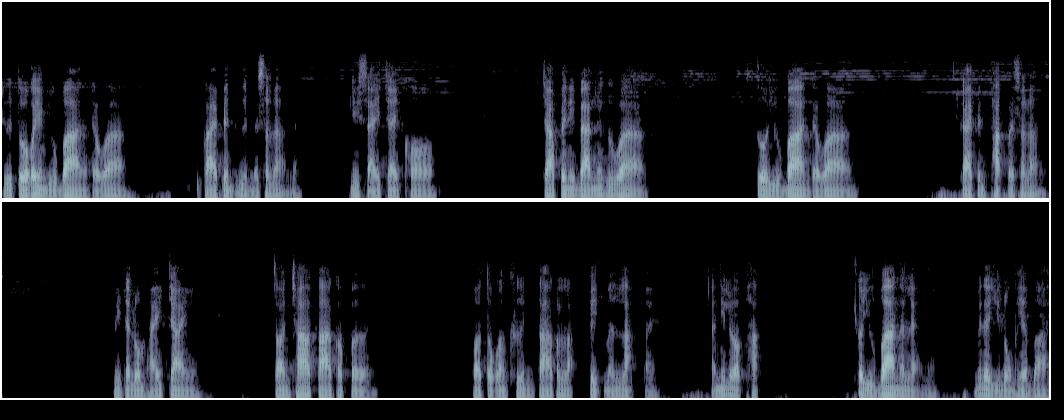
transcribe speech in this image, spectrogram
คือตัวก็ยังอยู่บ้านนะแต่ว่ากลายเป็นอื่นไปซะแล้วนะ นิสัยใจคอ จากเป็นอีกแบบนึงคือว่า ตัวอยู่บ้านแต่ว่า กลายเป็นผักไปซะละ มีแต่ลมหายใจ ตอนเช้าตาก็เปิด พอตกกลางคืนตาก็ปิดเหมือนหลับไป อันนี้เรียกว่าผัก ก็อยู่บ้านนั่นแหละนะไม่ได้อยู่โรงพยาบาล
